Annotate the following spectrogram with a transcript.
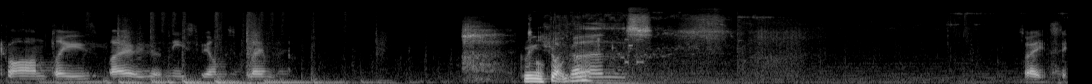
Come on, please. Player needs to be on this blimp. Green Got my shotgun. Burns. So wait, see,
